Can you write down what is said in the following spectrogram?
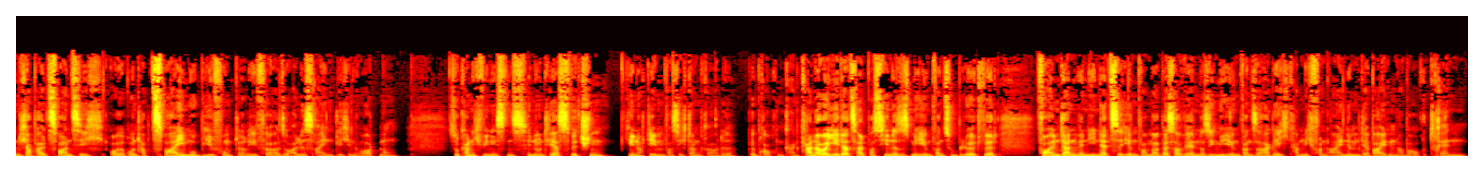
Und ich habe halt 20 Euro und habe zwei Mobilfunktarife, also alles eigentlich in Ordnung. So kann ich wenigstens hin und her switchen, je nachdem, was ich dann gerade gebrauchen kann. Kann aber jederzeit passieren, dass es mir irgendwann zu blöd wird. Vor allem dann, wenn die Netze irgendwann mal besser werden, dass ich mir irgendwann sage, ich kann mich von einem der beiden aber auch trennen.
